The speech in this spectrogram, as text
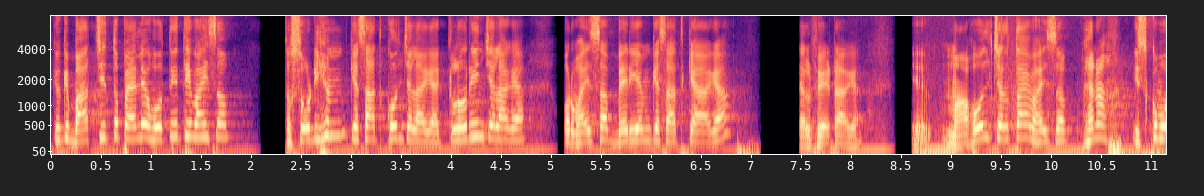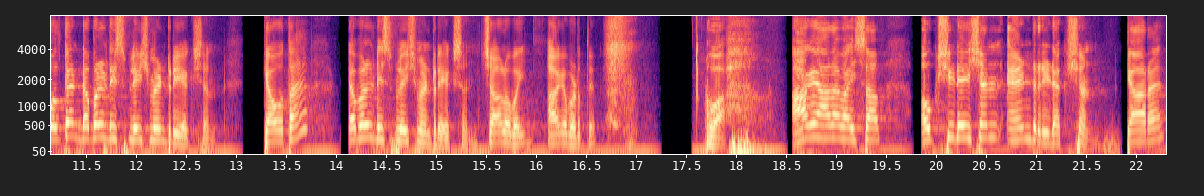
क्योंकि बातचीत तो पहले होती थी भाई साहब। तो सोडियम के साथ कौन चला गया? क्लोरीन चला गया। और भाई साहब, बेरियम के साथ क्या आ गया? सल्फेट आ गया। ये माहौल चलता है भाई साहब, है ना? इसको बोलते हैं डबल डिस्प्लेसमेंट रिएक्शन क्या होता है? डबल डिस्प्लेसमेंट रिएक्शन चलो भाई, आगे बढ़ते। वाह, आगे आ रहा है भाई साहब। ऑक्सीडेशन एंड रिडक्शन क्या आ रहा है?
